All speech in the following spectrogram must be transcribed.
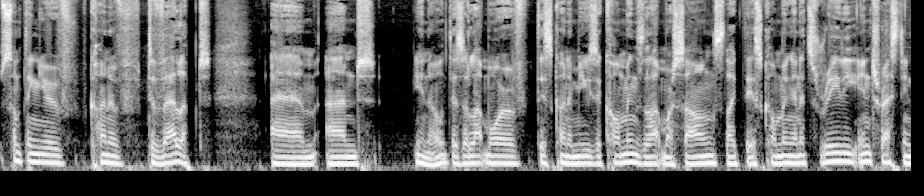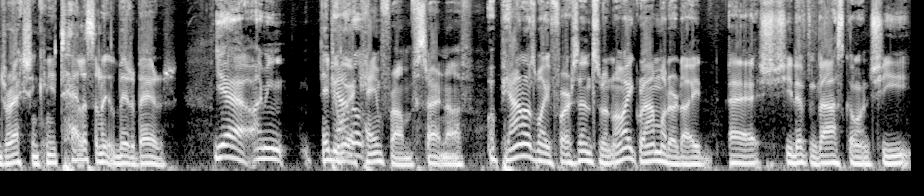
something you've kind of developed, um, and you know, there's a lot more of this kind of music coming. There's a lot more songs like this coming, and it's really interesting direction. Can you tell us a little bit about it? Yeah, I mean, Maybe where it came from, starting off. Well, piano's my first instrument. My grandmother died. Uh, she lived in Glasgow, and she,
